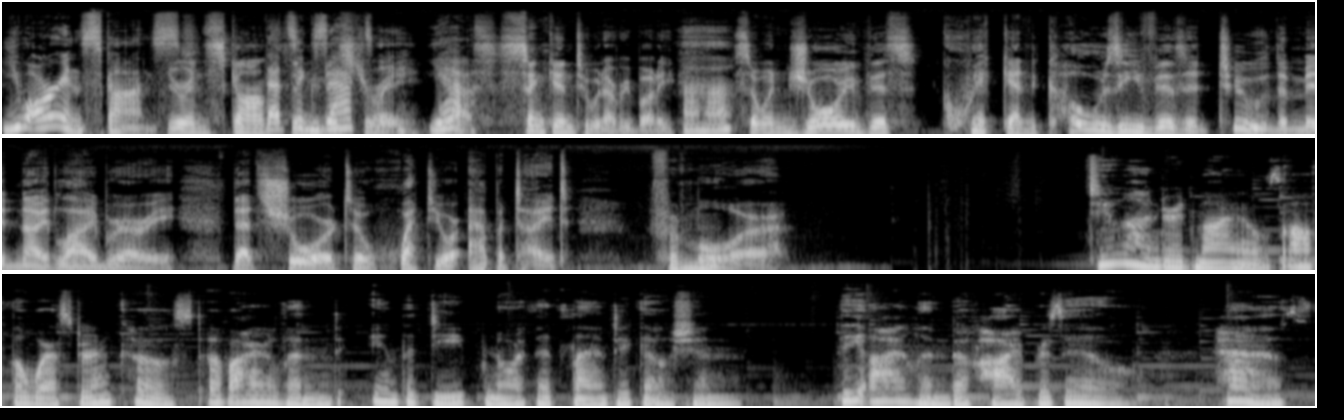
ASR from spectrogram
You are ensconced. You're ensconced That's in exactly- mystery. yeah. Yes, sink into it, everybody. Uh-huh. So enjoy this quick and cozy visit to the Midnight Library. That's sure to whet your appetite for more. 200 miles off the western coast of Ireland in the deep North Atlantic Ocean. The island of Hy-Brasil has,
